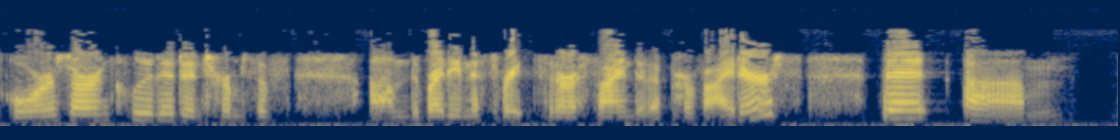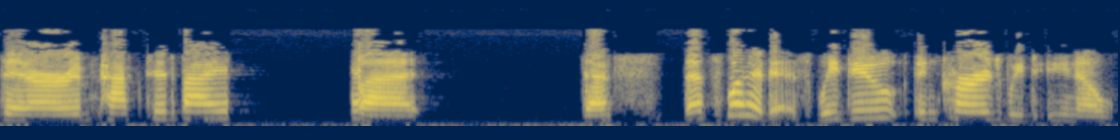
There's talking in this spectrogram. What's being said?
scores are included in terms of um, the readiness rates that are assigned to the providers that um, that are impacted by it? But that's that's what it is. We do encourage we you know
